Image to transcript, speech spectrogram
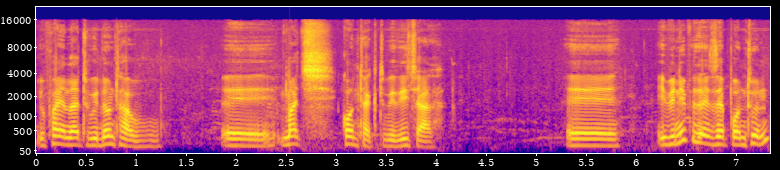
you find that we don't have uh, much contact with each other. Uh, even if there is a pontoon,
